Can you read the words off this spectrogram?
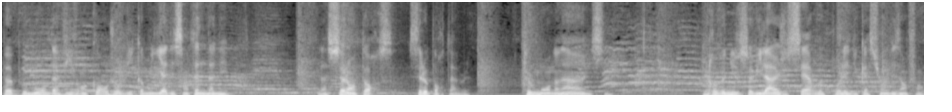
peuples au monde à vivre encore aujourd'hui comme il y a des centaines d'années. La seule entorse, c'est le portable. Tout le monde en a un ici. Les revenus de ce village servent pour l'éducation des enfants.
